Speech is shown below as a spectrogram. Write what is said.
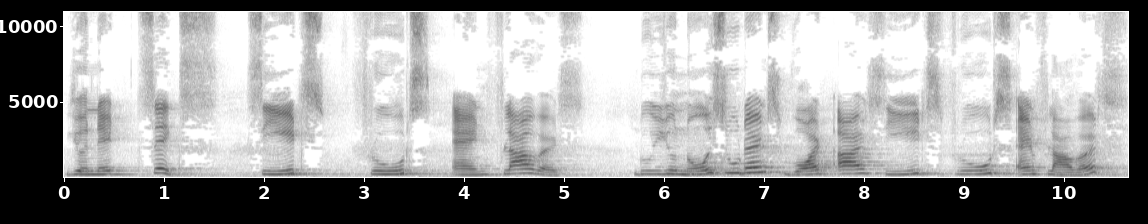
Unit 6 Seeds, Fruits and Flowers. Do you know, students, what are seeds, fruits, and flowers?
